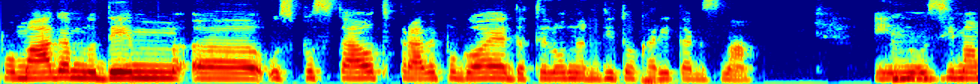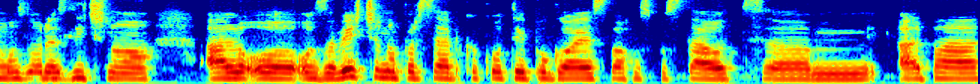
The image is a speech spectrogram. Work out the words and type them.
pomagam ljudem uh, vzpostaviti prave pogoje, da telo naredi to, kar itak zna. In mhm. vsi imamo zelo različno ali ozaveščeno preseb, kako te pogoje sploh vzpostaviti, um, ali pa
